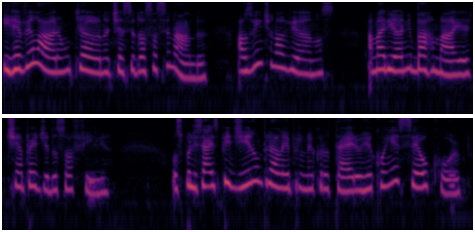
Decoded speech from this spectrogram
e revelaram que a Ana tinha sido assassinada. Aos 29 anos, a Mariane Barmaier tinha perdido sua filha. Os policiais pediram para ela ir para o necrotério e reconhecer o corpo,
